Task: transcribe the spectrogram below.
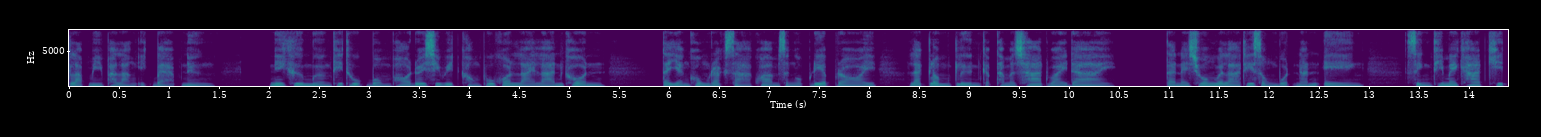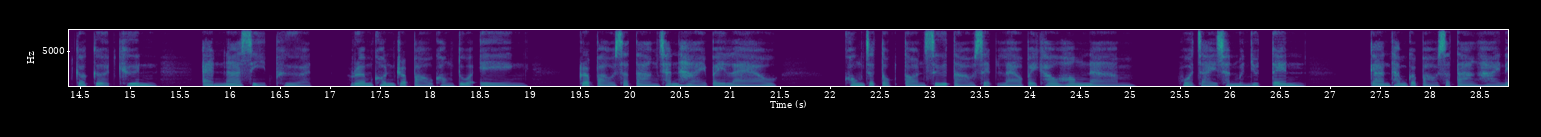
กลับมีพลังอีกแบบหนึ่ง นี่คือเมืองที่ถูกบ่มเพาะด้วยชีวิตของผู้คนหลายล้านคน แต่ยังคงรักษาความสงบเรียบร้อย และกลมกลืนกับธรรมชาติไว้ได้ แต่ในช่วงเวลาที่ส่งบทนั้นเอง สิ่งที่ไม่คาดคิดก็เกิดขึ้น แอนหน้าสีดเผือด เริ่มค้นกระเป๋าของตัวเอง กระเป๋าสตางค์ฉันหายไปแล้ว คงจะตกตอนซื้อเต๋าเสร็จแล้วไปเข้าห้องน้ำหัวใจฉันเหมือนหยุดเต้น การทำกระเป๋าสตางค์หายใน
